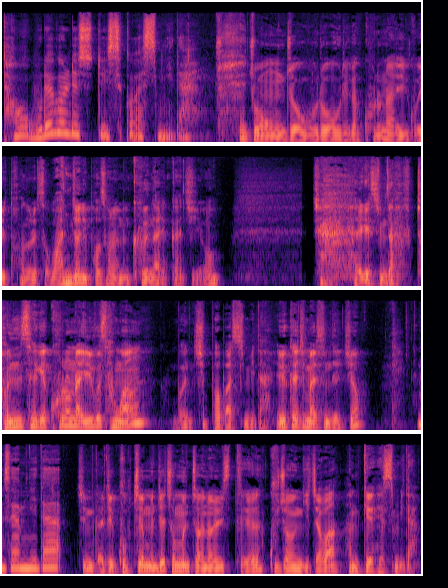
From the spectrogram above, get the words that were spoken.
더 오래 걸릴 수도 있을 것 같습니다. 최종적으로 우리가 코로나19의 터널에서 완전히 벗어나는 그 날까지요. 자, 알겠습니다. 전 세계 코로나19 상황 한번 짚어봤습니다. 여기까지 말씀 듣죠? 감사합니다. 지금까지 국제문제 전문 저널리스트 구정은 기자와 함께 했습니다.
